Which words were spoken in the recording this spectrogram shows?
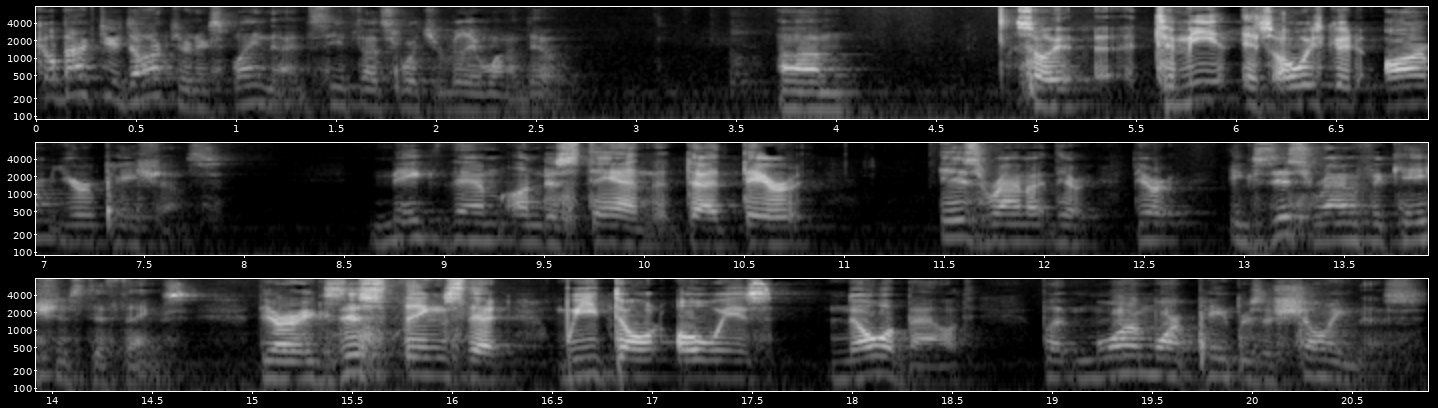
go back to your doctor and explain that and see if that's what you really want to do. Um, so uh, to me, it's always good arm your patients. Make them understand that, that there is there, there exists ramifications to things. There exist things that we don't always know about, but more and more papers are showing this,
